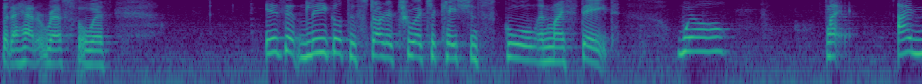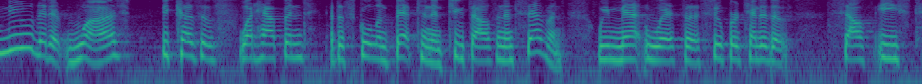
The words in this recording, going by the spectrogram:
but I had to wrestle with is it legal to start a true education school in my state? Well, I, I knew that it was because of what happened at the school in Benton in 2007. We met with the superintendent of Southeast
